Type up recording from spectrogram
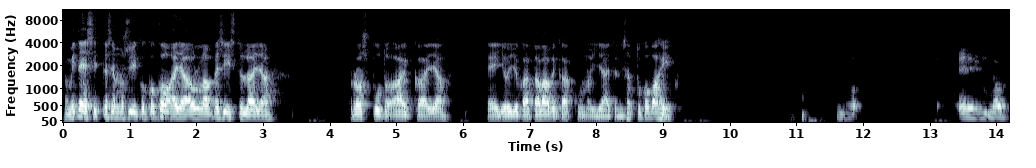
No miten sitten semmoisia, kun koko ajan ollaan vesistöllä ja rospuutoaikaa ja ei ole joka talvikaan kunnon jäitä, niin sattuko vahinkoja? No, ei, no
